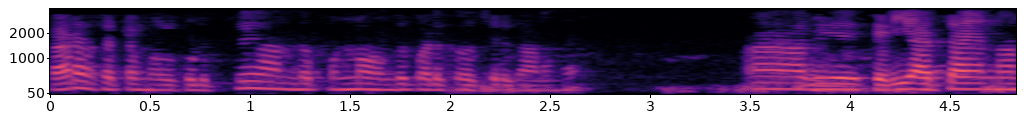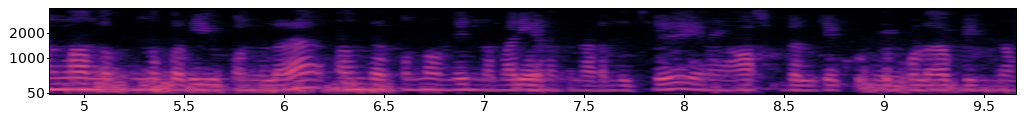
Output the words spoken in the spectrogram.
பேராசிட்டமால் கொடுத்து அந்த பொண்ணை வந்து படுக்க வச்சிருக்கானுங்க. ஆஹ் அது சரியாச்சா என்னன்னா அந்த பொண்ணு பதிவு பண்ணல. அந்த பொண்ணு வந்து இந்த மாதிரி எனக்கு நடந்துச்சு. என்னை ஹாஸ்பிட்டலுக்கே கூட்டு போல அப்படின்ற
